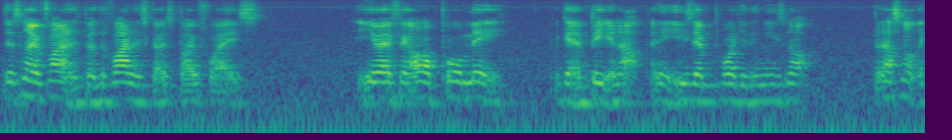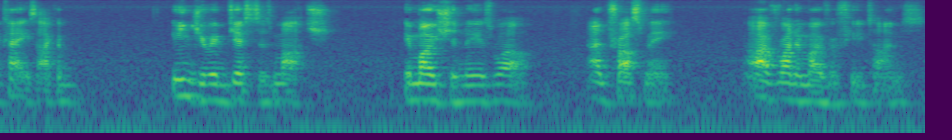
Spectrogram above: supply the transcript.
there's no violence, but the violence goes both ways. You may think, oh, poor me, I'm getting beaten up, and he's everybody, then he's not. But that's not the case. I can injure him just as much, emotionally as well. And trust me, I've run him over a few times.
